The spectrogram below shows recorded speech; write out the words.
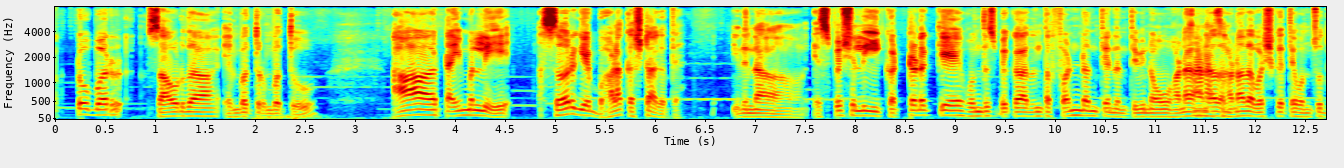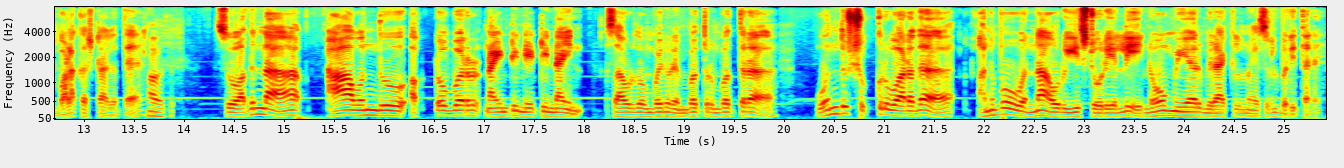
ಅಕ್ಟೋಬರ್ ಸಾವಿರದ ಎಂಬತ್ತೊಂಬತ್ತು ಆ ಟೈಮಲ್ಲಿ ಸರ್ಗೆ ಬಹಳ ಕಷ್ಟ ಆಗುತ್ತೆ. ಇದನ್ನು ಎಸ್ಪೆಷಲಿ ಈ ಕಟ್ಟಡಕ್ಕೆ ಹೊಂದಿಸಬೇಕಾದಂಥ ಫಂಡ್ ಅಂತ ಏನಂತೀವಿ ನಾವು ಹಣ ಹಣ ಹಣದ ಅವಶ್ಯಕತೆ ಹೊಂದಿಸೋದು ಬಹಳ ಕಷ್ಟ ಆಗುತ್ತೆ. ಸೊ ಅದನ್ನು ಆ ಒಂದು ಅಕ್ಟೋಬರ್ ನೈನ್ಟೀನ್ ಏಯ್ಟಿ ನೈನ್ ಸಾವಿರದ ಒಂಬೈನೂರ ಎಂಬತ್ತೊಂಬತ್ತರ ಒಂದು ಶುಕ್ರವಾರದ ಅನುಭವವನ್ನು ಅವರು ಈ ಸ್ಟೋರಿಯಲ್ಲಿ ನೋ ಮಿಯರ್ ಮಿರಾಕಲ್ ಅನ್ನೋ ಹೆಸರಲ್ಲಿ ಬರೀತಾರೆ.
